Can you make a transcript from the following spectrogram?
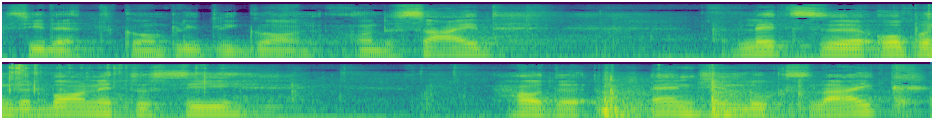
See that completely gone on the side. Let's uh, open the bonnet to see how the engine looks like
